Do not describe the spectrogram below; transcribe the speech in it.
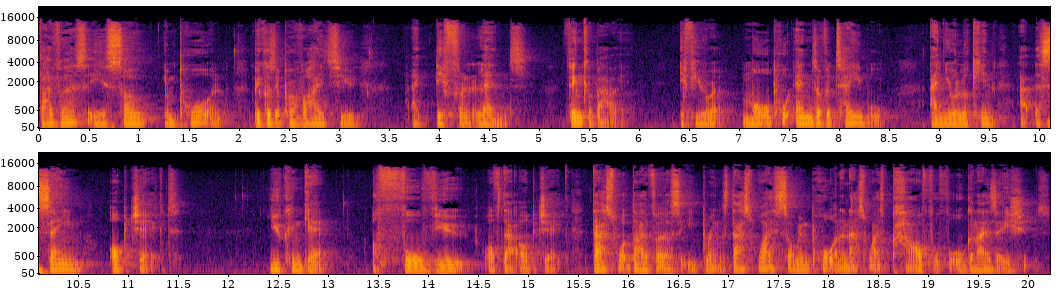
diversity is so important because it provides you a different lens. Think about it. If you're at multiple ends of a table and you're looking at the same object, you can get a full view of that object. That's what diversity brings. That's why it's so important and that's why it's powerful for organizations.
